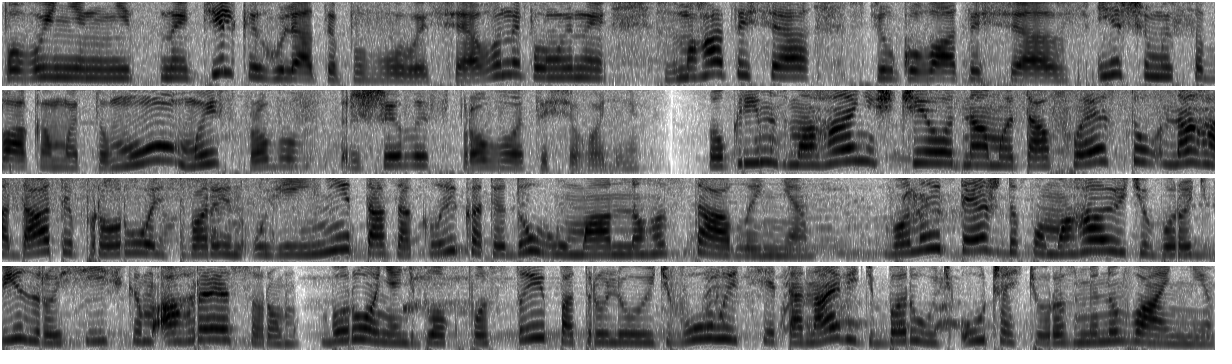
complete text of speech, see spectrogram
повинні ні- не тільки гуляти по вулиці, а вони повинні змагатися, спілкуватися з іншими собаками. Тому ми спробували, вирішили спробувати сьогодні. Окрім змагань, ще одна мета фесту нагадати про роль тварин у війні та закликати до гуманного ставлення. Вони теж допомагають у боротьбі з російським агресором, боронять блокпости, патрулюють вулиці та навіть беруть участь у розмінуванні.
